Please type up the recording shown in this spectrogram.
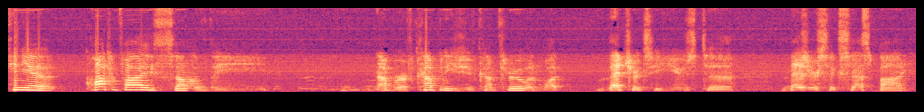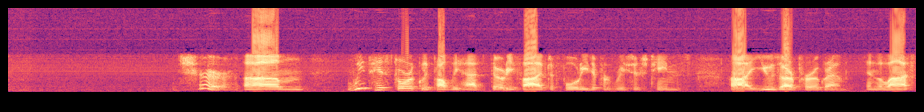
Can you quantify some of the number of companies you've come through and what metrics you use to measure success by? Sure. Um, we've historically probably had 35 to 40 different research teams uh, use our program in the last,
